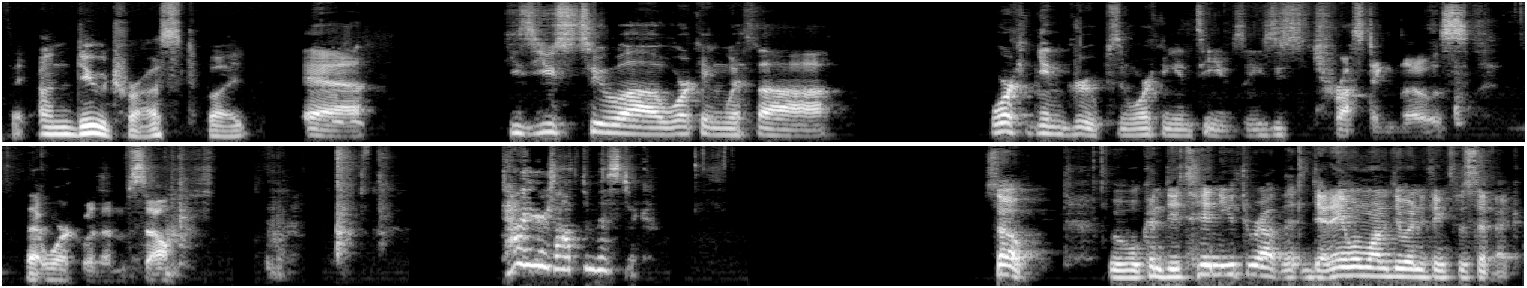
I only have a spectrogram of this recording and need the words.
say undue trust, but yeah. He's used to uh working with uh working in groups and working in teams, and he's used to trusting those that work with him. So Tiger's optimistic. So we will continue throughout. The, did anyone want to do anything specific?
